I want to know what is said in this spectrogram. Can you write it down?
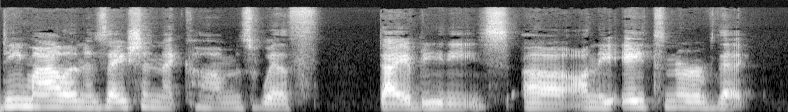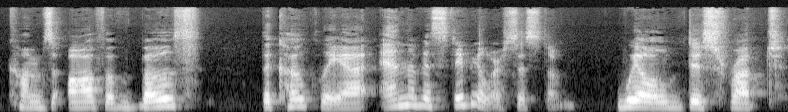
demyelinization that comes with diabetes uh, on the eighth nerve that comes off of both the cochlea and the vestibular system will disrupt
